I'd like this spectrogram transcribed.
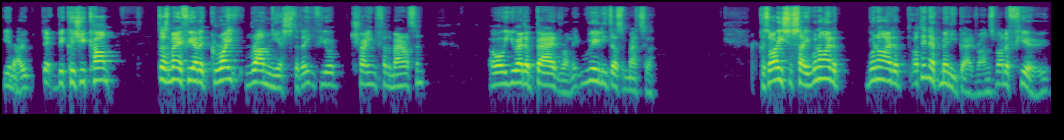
You know, because you can't. Doesn't matter if you had a great run yesterday, if you're trained for the marathon, or you had a bad run. It really doesn't matter. Because I used to say when I had a when I had a I didn't have many bad runs, but I had a few.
